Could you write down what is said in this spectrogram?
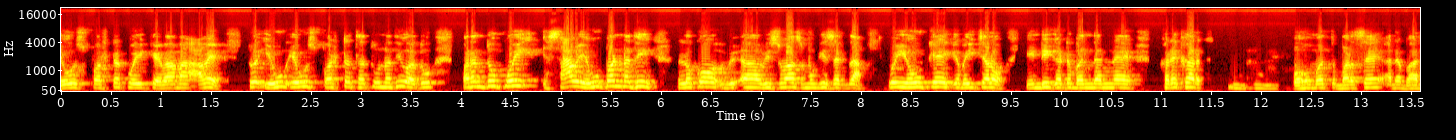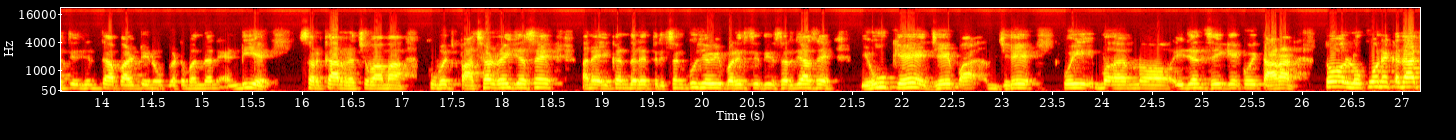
એવું સ્પષ્ટ કોઈ કહેવામાં આવે. તો એવું એવું સ્પષ્ટ થતું નથી હોતું, પરંતુ કોઈ સાવ એવું પણ નથી લોકો વિશ્વાસ મૂકી શકતા. કોઈ એવું કહે કે ભાઈ ચલો, ઇન્ડી ગઠબંધનને ખરેખર બહુમત મળશે અને ભારતીય જનતા પાર્ટીનું ગઠબંધન એનડીએ સરકાર રચવામાં ખૂબ જ પાછળ રહી જશે અને એકંદરે ત્રિશંકુ જેવી પરિસ્થિતિ સર્જાશે. એવું કે જે જે કોઈ એજન્સી કે કોઈ તારણ. તો લોકોને કદાચ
